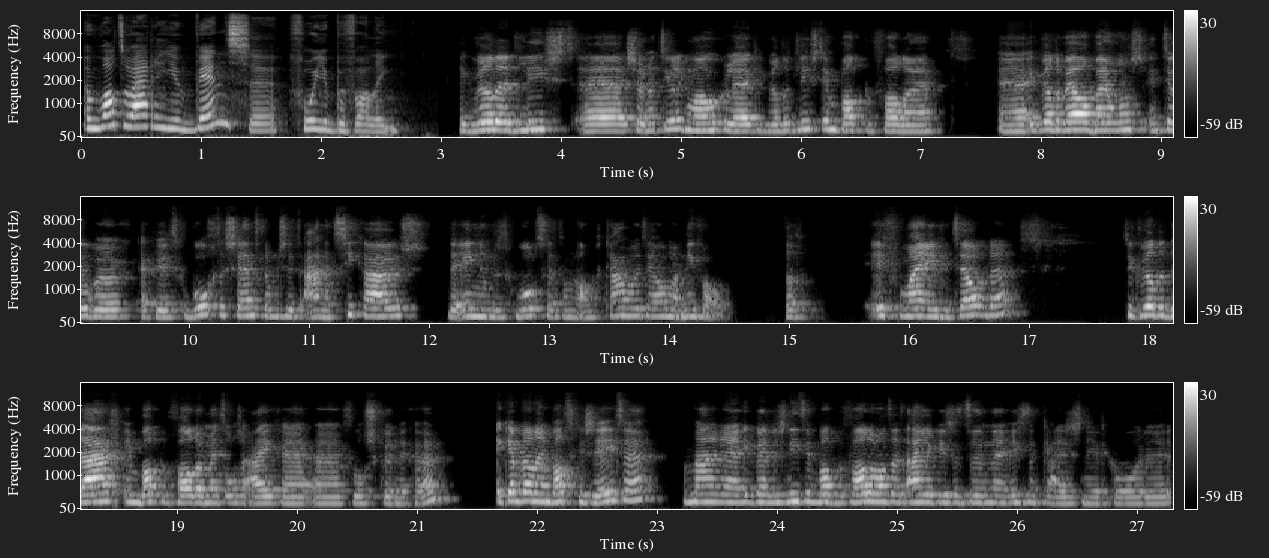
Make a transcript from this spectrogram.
En wat waren je wensen voor je bevalling? Ik wilde het liefst eh, zo natuurlijk mogelijk. Ik wilde het liefst in bad bevallen. Eh, ik wilde wel bij ons in Tilburg heb je het geboortecentrum zit aan het ziekenhuis. De een noemt het geboortecentrum, de ander kamerhotel. Maar in ieder geval, dat is voor mij even hetzelfde. Dus ik wilde daar in bad bevallen met onze eigen eh verloskundige. Ik heb wel in bad gezeten, maar eh, ik ben dus niet in bad bevallen, want uiteindelijk is het een, eh, is het een keizersnede geworden.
